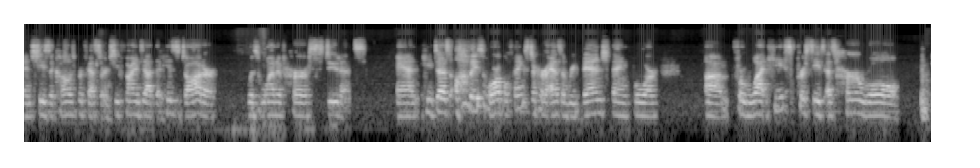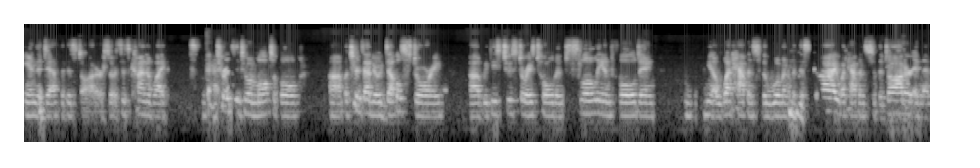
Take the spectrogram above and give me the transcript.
and she's a college professor. And she finds out that his daughter was one of her students. And he does all these horrible things to her as a revenge thing for um, for what he perceives as her role in the death of his daughter. So it's just kind of like it turns into a multiple. Um, it turns out into a double story uh, with these two stories told and slowly unfolding. You know what happens to the woman with this guy, what happens to the daughter, and then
